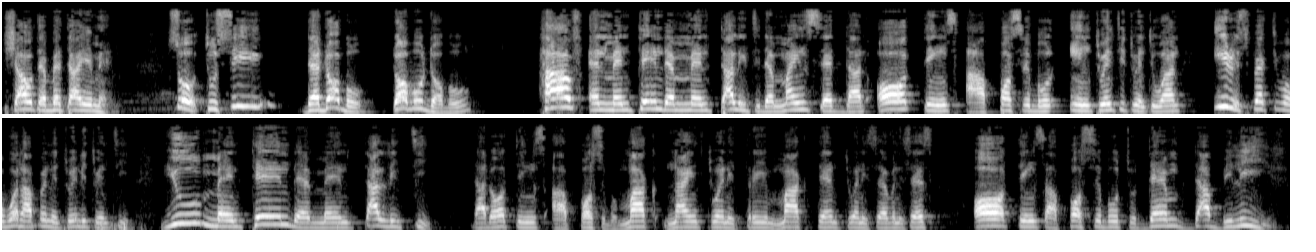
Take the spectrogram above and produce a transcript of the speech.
Shout a better amen. So to see the double, double, double, have and maintain the mentality, the mindset that all things are possible in 2021, irrespective of what happened in 2020. You maintain the mentality that all things are possible. Mark 9:23, Mark 10:27 it says, all things are possible to them that believe.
